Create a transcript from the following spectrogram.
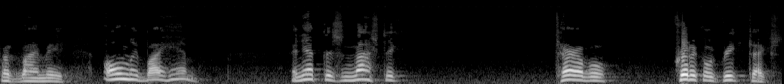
but by me. Only by him. And yet this Gnostic, terrible, critical Greek text,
